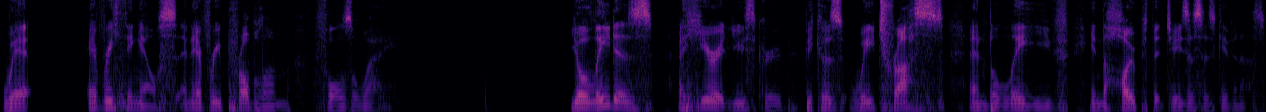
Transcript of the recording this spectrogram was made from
where everything else and every problem falls away. Your leaders are here at Youth Group because we trust and believe in the hope that Jesus has given us.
